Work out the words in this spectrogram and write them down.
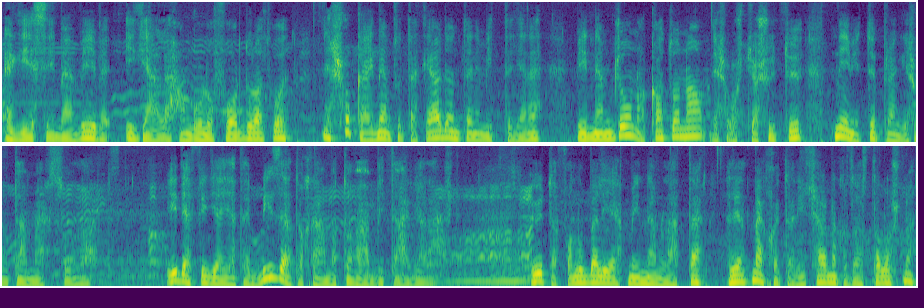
Egészében véve igen lehangoló fordulat volt, és sokáig nem tudták eldönteni, mit tegyene, míg nem John, a katona és sütő némi töprengés után megszólalt. Ide figyeljetek, bízzátok rám a további tárgyalást. Őt a falubeliek még nem látták, ezért meghagyta Richardnak az asztalosnak,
